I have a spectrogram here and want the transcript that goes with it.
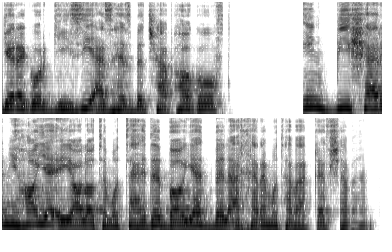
گرگور گیزی از حزب چپها گفت این بیشرمی های ایالات متحده باید بالاخره متوقف شوند.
